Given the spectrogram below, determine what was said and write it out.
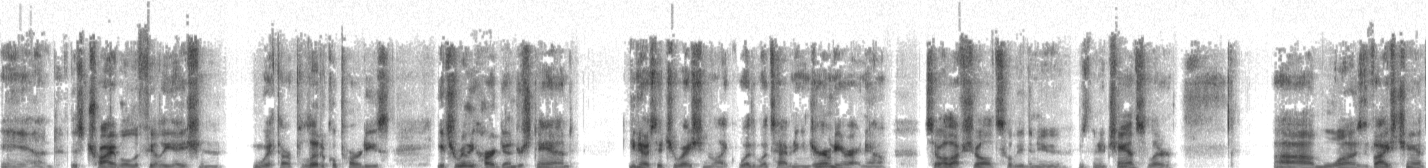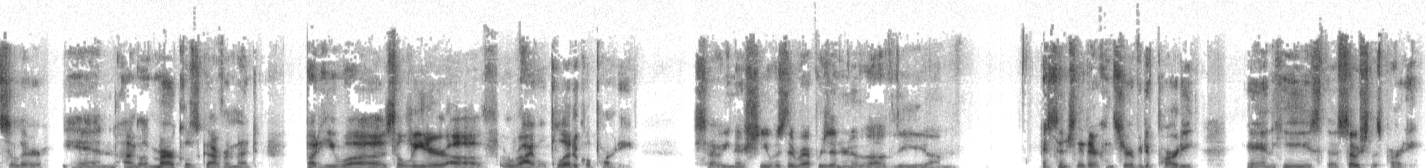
and this tribal affiliation with our political parties, it's really hard to understand, you know, a situation like what, what's happening in Germany right now. So Olaf Scholz, will be the new, who's the new chancellor, um, was vice chancellor in Angela Merkel's government, but he was the leader of a rival political party. So, you know, she was the representative of the um, essentially their conservative party, and he's the socialist party.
